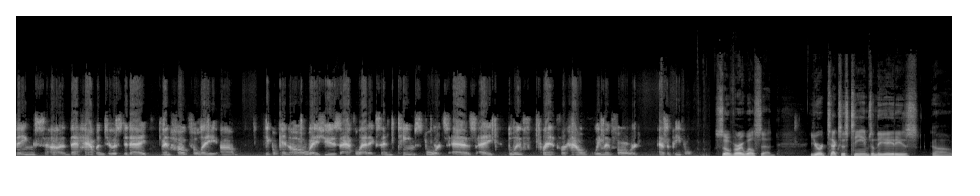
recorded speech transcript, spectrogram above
things uh, that happen to us today, and hopefully, um, people can always use athletics and team sports as a blueprint for how we move forward as a people. So, very well said. Your Texas teams in the 80s, uh,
